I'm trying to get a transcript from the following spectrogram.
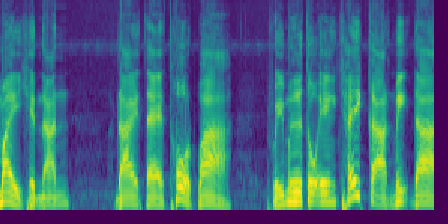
ไม่เช่นนั้น ได้แต่โทษว่าฝีมือตัวเองใช้การมิได้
